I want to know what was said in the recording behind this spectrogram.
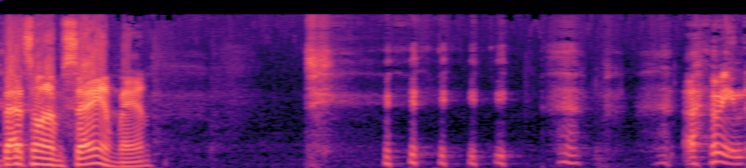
That's what I'm saying, man. I mean,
